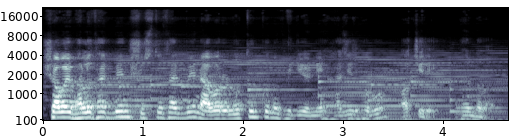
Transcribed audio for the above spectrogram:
সবাই ভালো থাকবেন, সুস্থ থাকবেন। আবারও নতুন কোনো ভিডিও নিয়ে হাজির হব অচিরে ধন্যবাদ।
